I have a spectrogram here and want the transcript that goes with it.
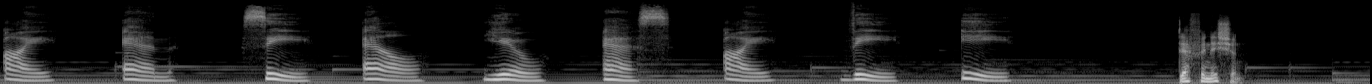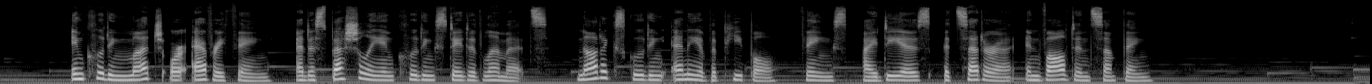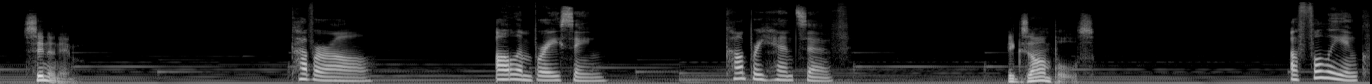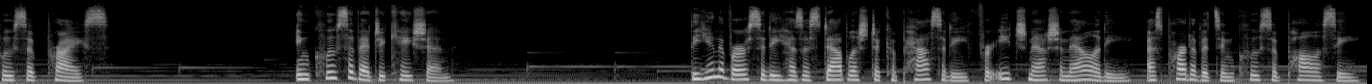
I N C L U S I V E Definition Including much or everything, and especially including stated limits, not excluding any of the people, things, ideas, etc., involved in something. Synonym Cover all, all embracing, comprehensive. Examples A fully inclusive price. Inclusive education. The university has established a capacity for each nationality as part of its inclusive policy.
